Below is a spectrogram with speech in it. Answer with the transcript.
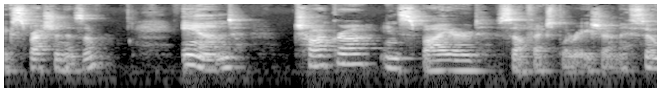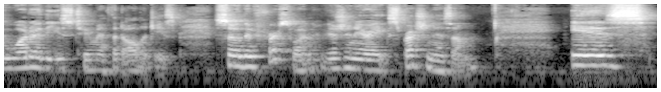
expressionism and chakra inspired self exploration. So, what are these two methodologies? So, the first one, visionary expressionism, is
